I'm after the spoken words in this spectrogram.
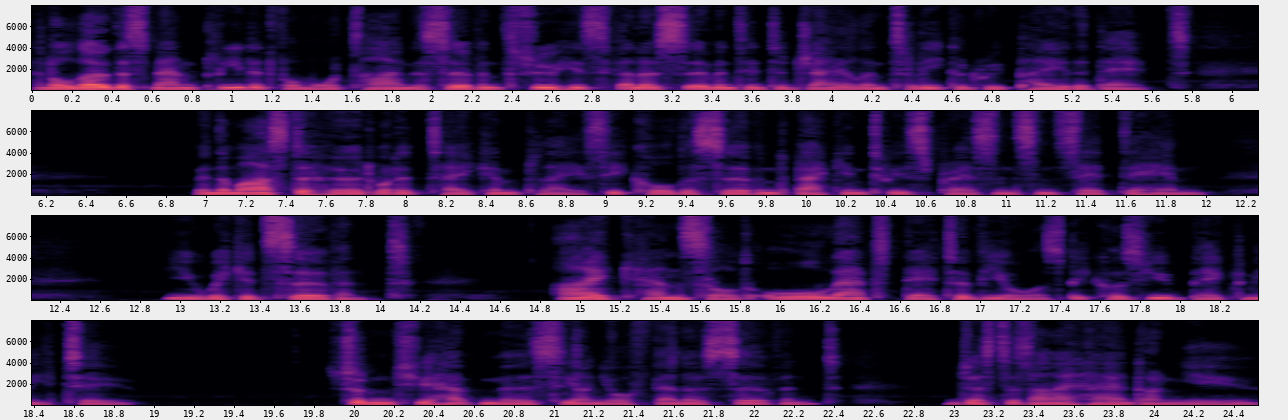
and although this man pleaded for more time, the servant threw his fellow servant into jail until he could repay the debt. When the master heard what had taken place, he called the servant back into his presence and said to him, You wicked servant, I cancelled all that debt of yours because you begged me to. Shouldn't you have mercy on your fellow servant, just as I had on you?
